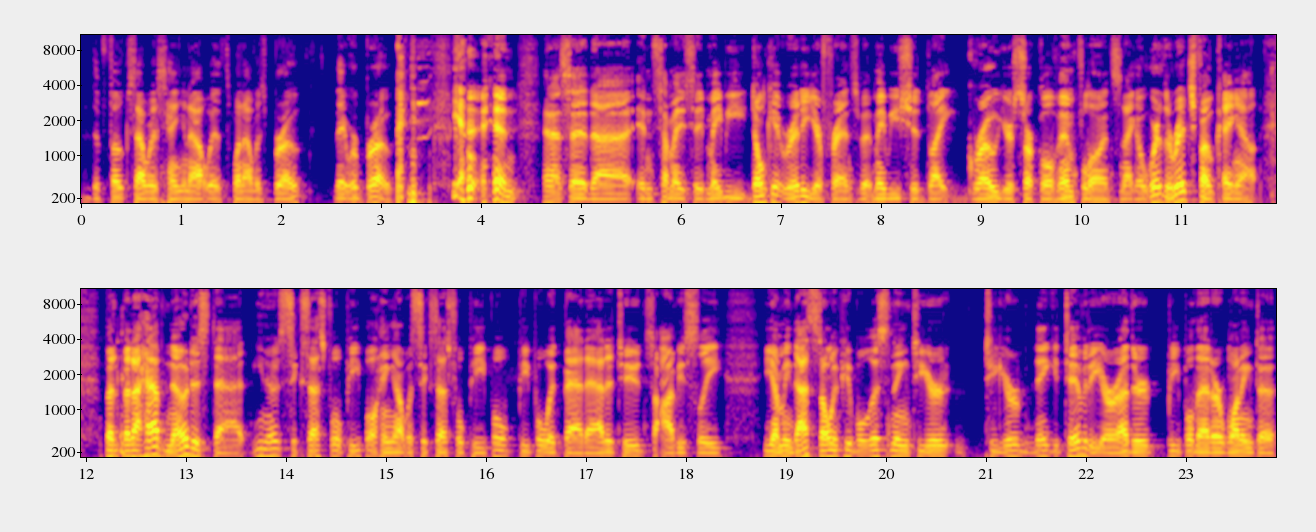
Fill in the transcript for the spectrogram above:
the folks I was hanging out with when I was broke, they were broke. yeah. and and I said, uh, and somebody said, maybe don't get rid of your friends, but maybe you should like grow your circle of influence. And I go, where the rich folk hang out. But but I have noticed that you know successful people hang out with successful people. People with bad attitudes, obviously. I mean, that's the only people listening to your to your negativity or other people that are wanting to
